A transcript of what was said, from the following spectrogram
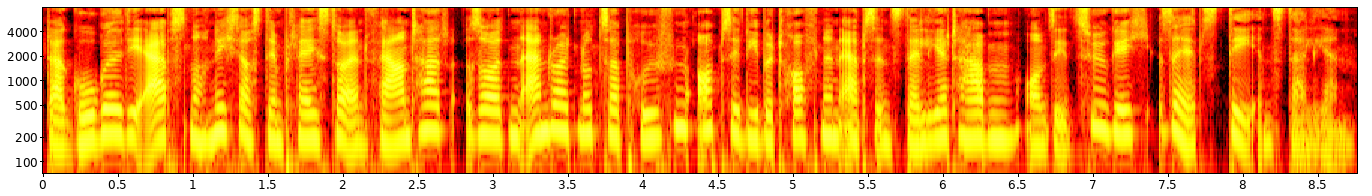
Da Google die Apps noch nicht aus dem Play Store entfernt hat, sollten Android-Nutzer prüfen, ob sie die betroffenen Apps installiert haben und sie zügig selbst deinstallieren.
